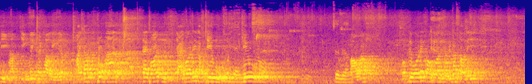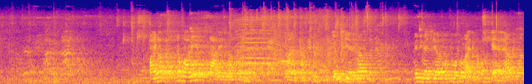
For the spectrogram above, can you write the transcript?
นี่ครับจริงไม่ค่อยเข้าเองครับไปครับพวกมาได้บอลจ่ายบอลให้กับติวติวเสื้อเหลืองเปล่าครับผมคือว่าได้ของบอลอยู่นะครับตอนนี้ไปครับจังหวะนี้ได้เลยครับง่ายครับเสียงเชียร์นะครับ ไม่มีใครเชียร์ผมคือว่าเท่าไหร่นะครับเพราะมันแก่แล้วนะครับ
